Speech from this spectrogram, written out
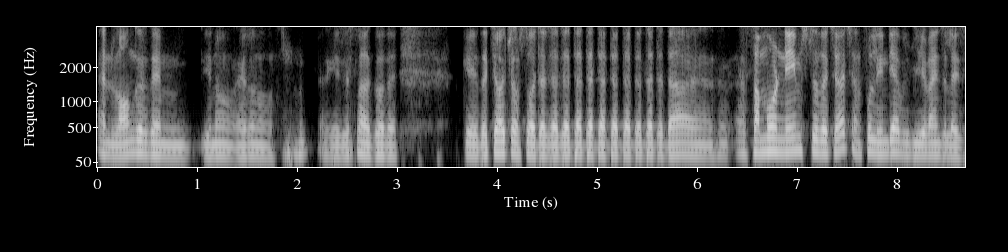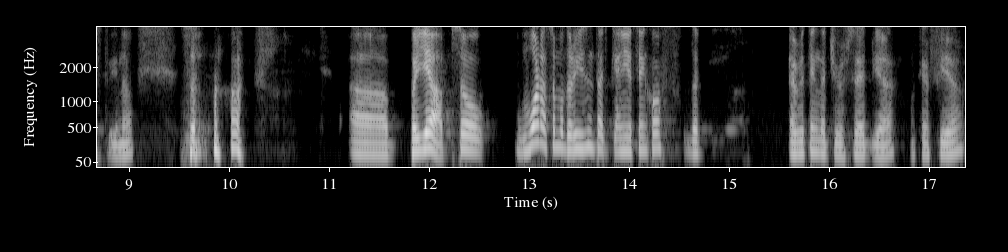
and longer than you know. I don't know. okay, just not go there. Okay, the church of so da, da, da, da, da, da, da, da, da, some more names to the church, and full India will be evangelized. You know, so. Uh, but yeah, so what are some of the reasons that can you think of that everything that you've said? Yeah. Okay, fear.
